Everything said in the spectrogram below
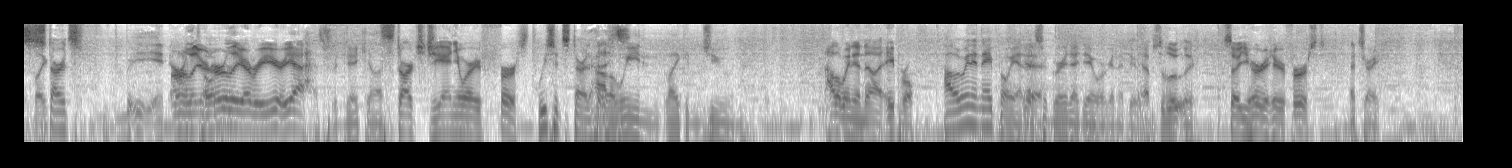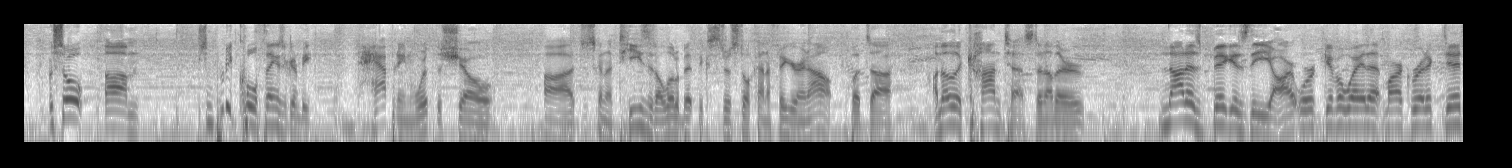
starts like starts in earlier and earlier every year. Yeah, That's ridiculous. starts January first. We should start Halloween like in June. Halloween in uh, April. Halloween in April, yeah, that's Yeah. a great idea we're going to do. Absolutely. So you heard it here first. That's right. So, um, some pretty cool things are going to be happening with the show. Uh, just going to tease it a little bit because they're still kind of figuring out. But uh, another contest, another not as big as the artwork giveaway that Mark Riddick did,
